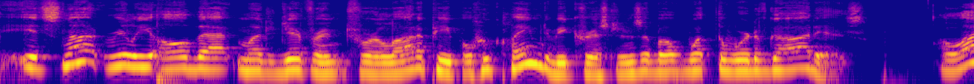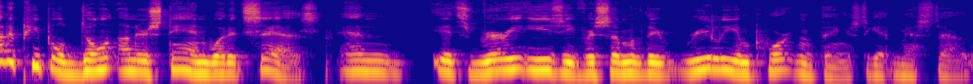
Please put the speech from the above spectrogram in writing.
it's not really all that much different for a lot of people who claim to be Christians about what the Word of God is. A lot of people don't understand what it says, and it's very easy for some of the really important things to get messed out.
